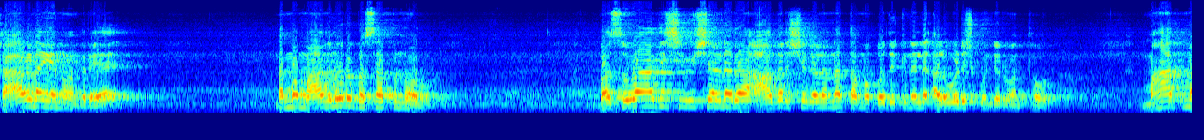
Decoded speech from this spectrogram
ಕಾರಣ ಏನು ಅಂದರೆ, ನಮ್ಮ ಮಾಗನೂರು ಬಸಪ್ಪನವರು ಬಸವಾದಿ ಶಿವಶರಣರ ಆದರ್ಶಗಳನ್ನು ತಮ್ಮ ಬದುಕಿನಲ್ಲಿ ಅಳವಡಿಸಿಕೊಂಡಿರುವಂಥವ್ರು. ಮಹಾತ್ಮ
